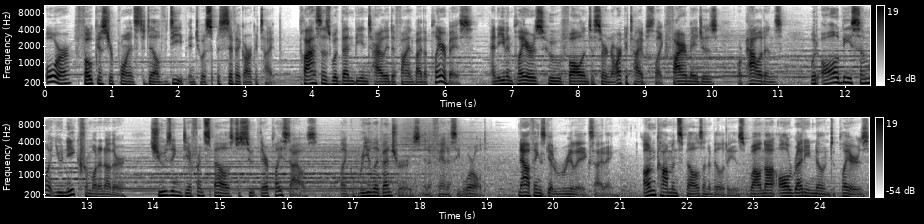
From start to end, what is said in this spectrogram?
or focus your points to delve deep into a specific archetype. Classes would then be entirely defined by the player base, and even players who fall into certain archetypes like fire mages or paladins would all be somewhat unique from one another, choosing different spells to suit their playstyles, like real adventurers in a fantasy world. Now things get really exciting. Uncommon spells and abilities, while not already known to players,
